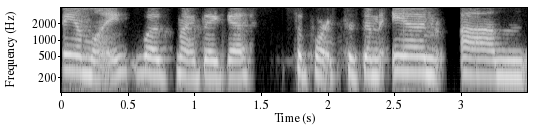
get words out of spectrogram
family was my biggest support system, and um,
